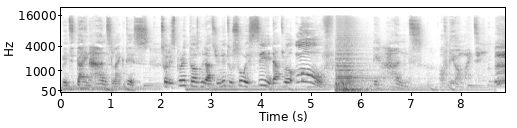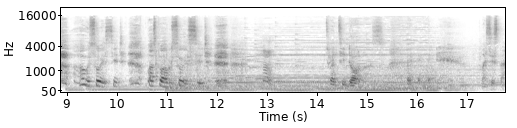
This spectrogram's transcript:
with thine hands like this. So the Spirit tells me that you need to sow a seed that will move the hands of the Almighty. I will sow a seed. Pastor, I will sow a seed. Hmm. Twenty dollars. My sister,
